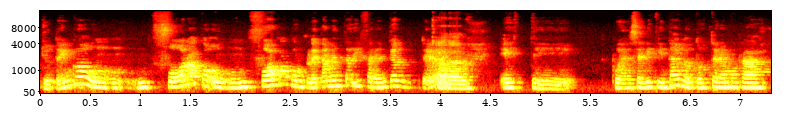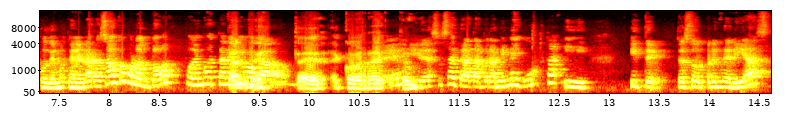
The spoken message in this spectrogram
yo tengo un, un foro, un foco completamente diferente al de ustedes. Claro. Este, pueden ser distintas y los dos tenemos podemos tener la razón, como los dos podemos estar equivocados. eh, eh, Correcto. Y de eso se trata, pero a mí me gusta y, y te, te sorprenderías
